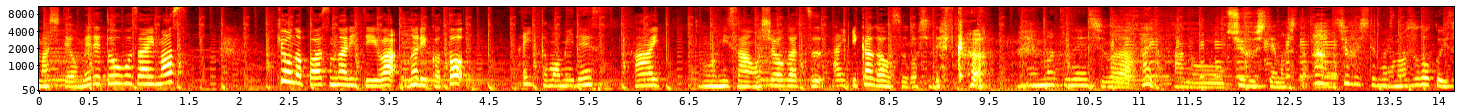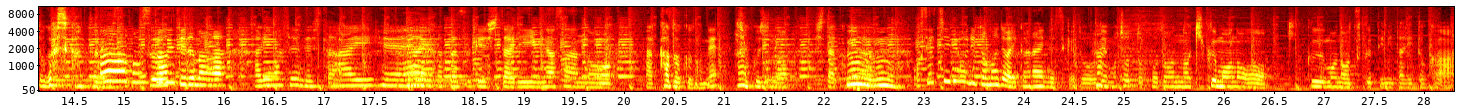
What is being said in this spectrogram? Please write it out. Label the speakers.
Speaker 1: ましておめでとうございます。今日のパーソナリティはのりこと。
Speaker 2: はいともみです。
Speaker 1: はい。ともみさんお正月、はい、いかがお過ごしですか？
Speaker 2: 年末年始は、はい、あの主婦してました。
Speaker 1: 主婦してまし
Speaker 2: ものすごく忙しかったです。座ってる間がありませんでした。
Speaker 1: 大変、はい、
Speaker 2: 片付けしたり皆さんの家族のね、食事の支度や、うんうん、おせち料理とまではいかないんですけど、でもちょっと保存の効くものを効くものを作ってみたりとか、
